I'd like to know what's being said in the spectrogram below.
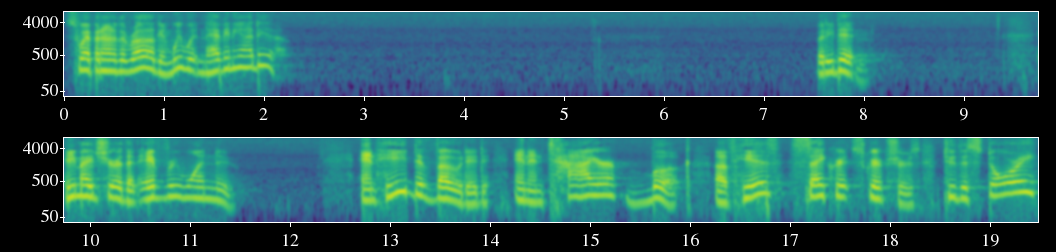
swept it under the rug and we wouldn't have any idea. But he didn't. He made sure that everyone knew. And he devoted an entire book of his sacred scriptures to the story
